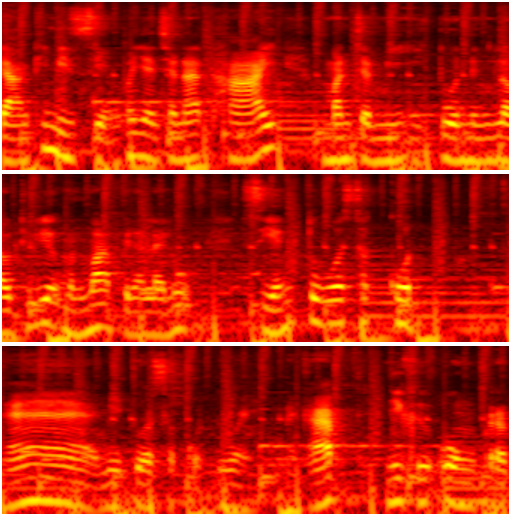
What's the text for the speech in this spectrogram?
ยางค์ที่มีเสียงพยัญชนะท้าย มันจะมีอีกตัวหนึ่งเราที่เรียกมันว่าเป็นอะไรลูก เสียงตัวสะกดนะมีตัวสะกดด้วยนะครับ นี่คือองค์ประ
